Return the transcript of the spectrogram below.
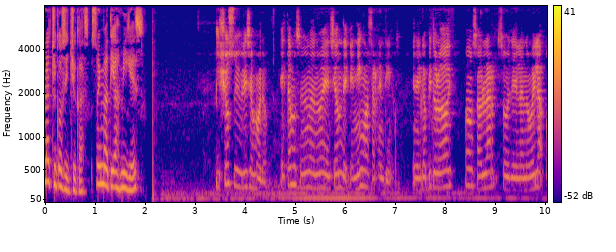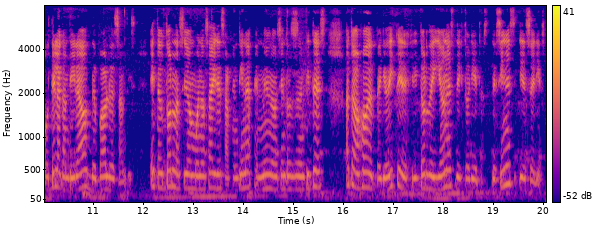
Hola chicos y chicas, soy Matías Míguez. Y yo soy Ulises Moro. Estamos en una nueva edición de Enigmas Argentinos. En el capítulo de hoy vamos a hablar sobre la novela Hotel Acantilado de Pablo de Santis. Este autor, nacido en Buenos Aires, Argentina, en 1963, ha trabajado de periodista y de escritor de guiones de historietas, de cines y de series.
